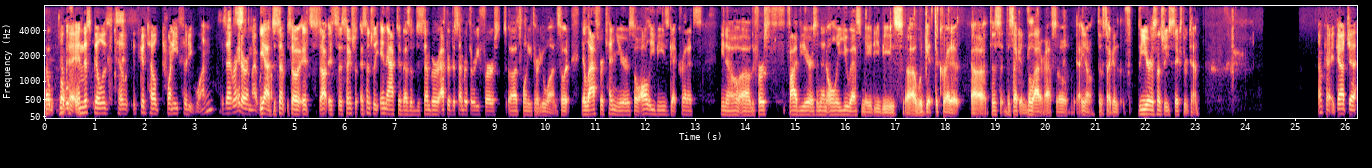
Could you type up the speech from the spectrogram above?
But, but we'll Okay, and this bill is till it's good till 2031. Is that right, or am I? yeah? December. So it's it's essentially essentially inactive as of December after December thirty first, uh, twenty thirty one. So it, it lasts for ten years. So all EVs get credits. You know, uh, the first five years, and then only U.S. made EVs uh, would get the credit. Uh, the, the second, the latter half. So you know, the second, the year essentially six through ten. Okay, gotcha.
